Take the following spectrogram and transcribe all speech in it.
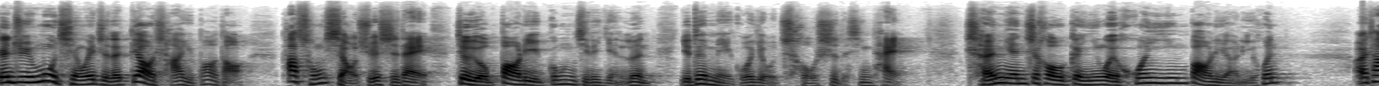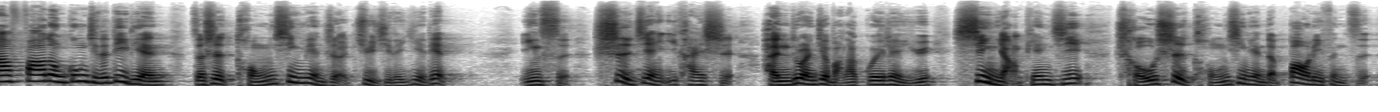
根据目前为止的调查与报道，他从小学时代就有暴力攻击的言论，也对美国有仇视的心态。成年之后，更因为婚姻暴力而离婚，而他发动攻击的地点则是同性恋者聚集的夜店，因此事件一开始，很多人就把他归类于信仰偏激、仇视同性恋的暴力分子。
